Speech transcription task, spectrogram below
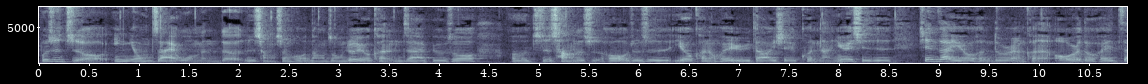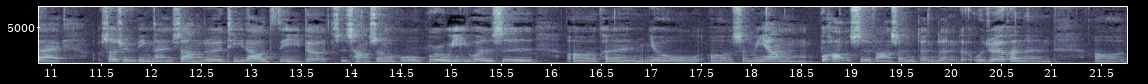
不是只有应用在我们的日常生活当中，就有可能在比如说呃职场的时候，就是也有可能会遇到一些困难，因为其实现在也有很多人可能偶尔都会在社群平台上就是提到自己的职场生活不如意，或者是呃可能有呃什么样不好的事发生等等的。我觉得可能呃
